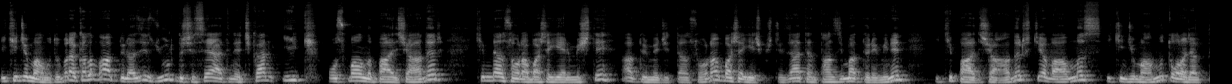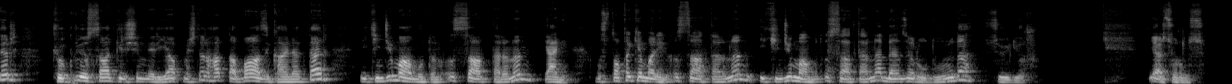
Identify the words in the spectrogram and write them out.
İkinci Mahmut'u bırakalım. Abdülaziz yurt dışı seyahatine çıkan ilk Osmanlı padişahıdır. Kimden sonra başa gelmişti? Abdülmecit'ten sonra başa geçmişti. Zaten Tanzimat döneminin iki padişahıdır. Cevabımız 2. Mahmut olacaktır. Köklü ıslahat girişimleri yapmıştır. Hatta bazı kaynaklar 2. Mahmut'un ıslahatlarının yani Mustafa Kemal'in ıslahatlarının 2. Mahmut ıslahatlarına benzer olduğunu da söylüyor. Diğer sorumuz.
